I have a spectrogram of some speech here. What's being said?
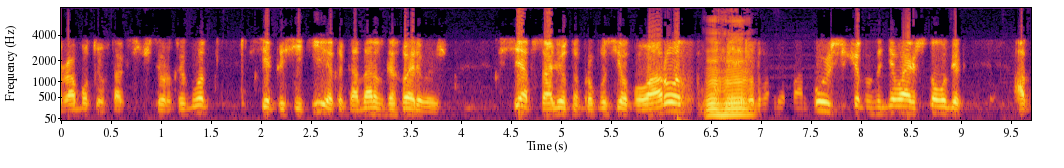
Работаю в такси четвертый год. Все косяки, это когда разговариваешь. Все абсолютно пропустил поворот, угу. паркуешься, что-то задеваешь столбик от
